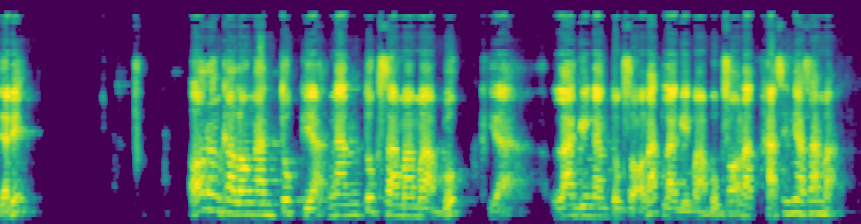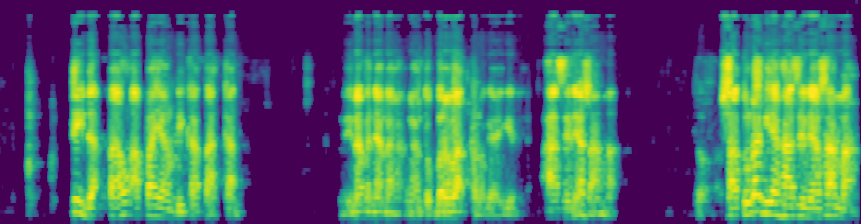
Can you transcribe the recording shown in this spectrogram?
Jadi orang kalau ngantuk ya, ngantuk sama mabuk ya, lagi ngantuk sholat, lagi mabuk sholat, hasilnya sama. Tidak tahu apa yang dikatakan. Ini namanya ngantuk berat kalau kayak gini. Hasilnya sama. Satu lagi yang hasilnya sama.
